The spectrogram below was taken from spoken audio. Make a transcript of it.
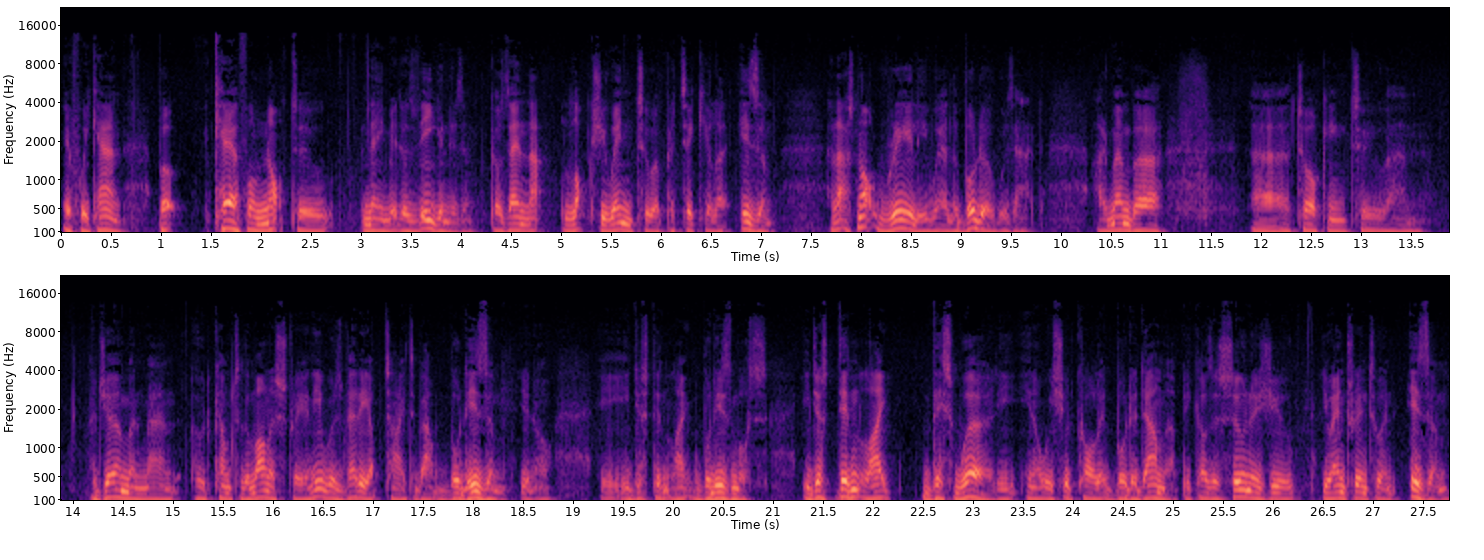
if we can, but careful not to name it as veganism because then that locks you into a particular ism, and that's not really where the Buddha was at. I remember uh, talking to um, a German man who'd come to the monastery, and he was very uptight about Buddhism. You know, he, he just didn't like Buddhismus. He just didn't like this word. He, you know, we should call it Buddha Dhamma because as soon as you you enter into an ism,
